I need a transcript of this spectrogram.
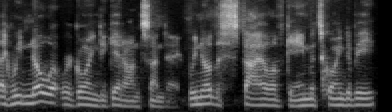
Like we know what we're going to get on Sunday. We know the style of game it's going to be.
